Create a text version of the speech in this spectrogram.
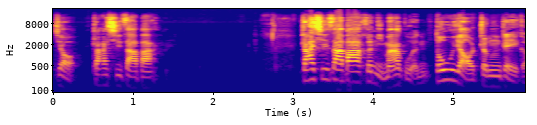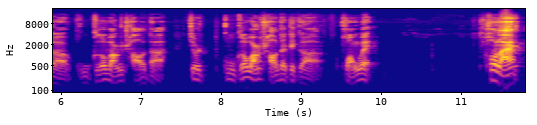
叫扎西扎巴，扎西扎巴和你妈滚都要争这个古格王朝的，就是古格王朝的这个皇位。后来。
